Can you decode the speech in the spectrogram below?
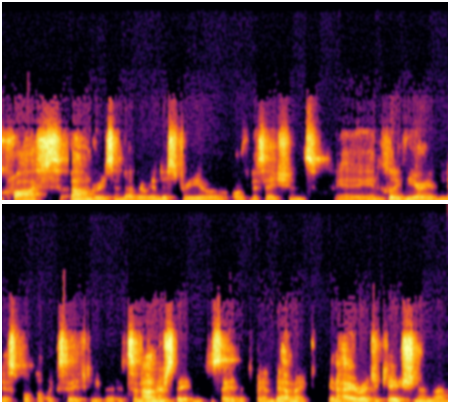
cross boundaries into other industry or organizations, including the area of municipal public safety. But it's an understatement to say that the pandemic in higher education and, uh,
